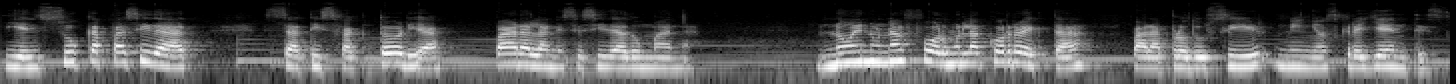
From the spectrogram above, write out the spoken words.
y en su capacidad satisfactoria para la necesidad humana, no en una fórmula correcta para producir niños creyentes.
